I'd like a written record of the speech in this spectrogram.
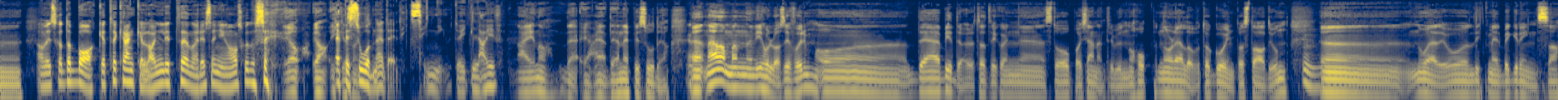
uh... ja. Vi skal tilbake til Krenkeland litt senere i sendinga, skal du si. Ja, ja ikke sant. Episoden det er ikke sending, det er ikke live. Nei da, det, ja, ja, det er en episode, ja. Eh, nei da, men vi holder oss i form, og det bidrar jo til at vi kan eh, stå oppå på kjernetribunen og hoppe når det er lov til å gå inn på stadion. Eh, nå er det jo litt mer begrensa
